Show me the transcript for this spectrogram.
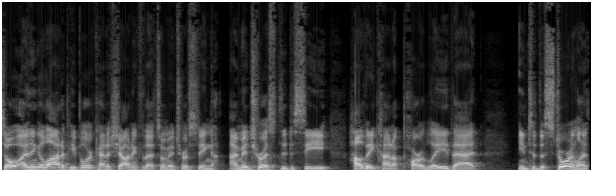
So I think a lot of people are kind of shouting for that. So I'm interesting. I'm interested to see how they kind of parlay that into the storyline.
